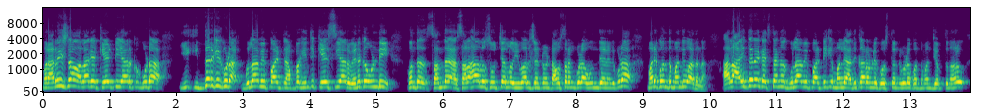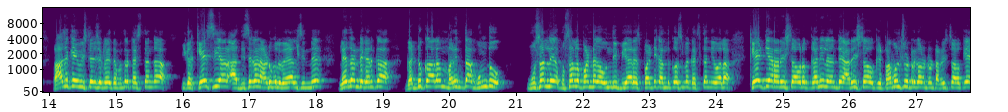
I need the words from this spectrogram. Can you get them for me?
మరి హరీష్ రావు అలాగే కేటీఆర్కు కూడా ఈ ఇద్దరికి కూడా గులాబీ పార్టీని అప్పగించి కేసీఆర్ వెనుక ఉండి కొంత సంద సలహాలు సూచనలు ఇవ్వాల్సినటువంటి అవసరం కూడా ఉంది అనేది కూడా మరికొంతమంది వాదన. అలా అయితేనే ఖచ్చితంగా గులాబీ పార్టీకి మళ్ళీ అధికారంలోకి వస్తుందని కూడా కొంతమంది చెప్తున్నారు. రాజకీయ విశ్లేషకులు అయితే మాత్రం ఖచ్చితంగా ఇక కేసీఆర్ ఆ దిశగానే అడుగులు వేయాల్సిందే. లేదంటే కనుక గడ్డుకాలం మరింత ముందు ముసల్లే ముసళ్ళ పండగ ఉంది బీఆర్ఎస్ పార్టీకి. అందుకోసమే ఖచ్చితంగా ఇవాళ కేటీఆర్ హరీష్ రావులకు కానీ లేదంటే హరీష్ రావుకి ట్రబుల్ షూటర్గా ఉన్నటువంటి హరీష్ రావుకే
